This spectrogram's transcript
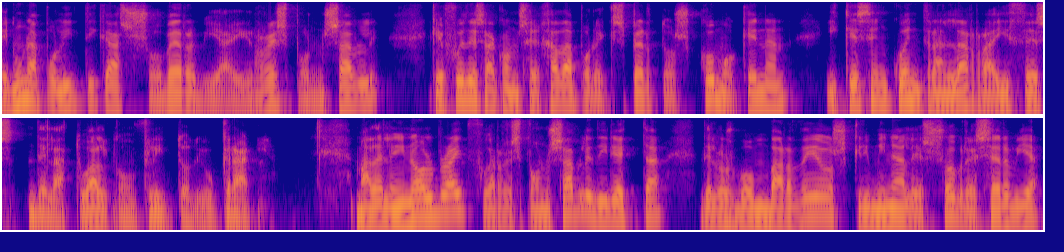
en una política soberbia e irresponsable que fue desaconsejada por expertos como Kennan y que se encuentra en las raíces del actual conflicto de Ucrania. Madeleine Albright fue responsable directa de los bombardeos criminales sobre Serbia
